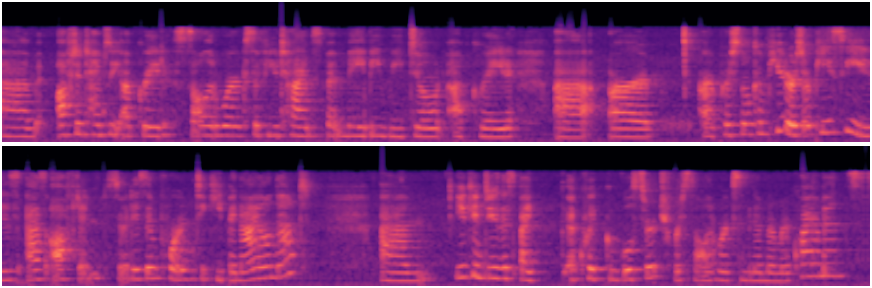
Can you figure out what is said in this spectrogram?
Um, oftentimes we upgrade SOLIDWORKS a few times, but maybe we don't upgrade uh, our, our personal computers or PCs as often. So it is important to keep an eye on that. Um, you can do this by a quick Google search for SOLIDWORKS minimum requirements.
